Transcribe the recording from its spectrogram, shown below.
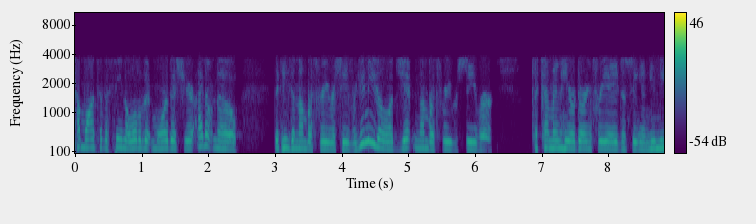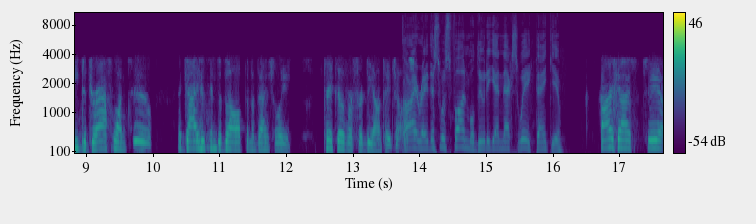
come onto the scene a little bit more this year, I don't know that he's a number three receiver. You need a legit number three receiver to come in here during free agency, and you need to draft one too, a guy who can develop and eventually take over for Diontae Johnson. All right, Ray, this was fun. We'll do it again next week. Thank you. All right, guys. See ya.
